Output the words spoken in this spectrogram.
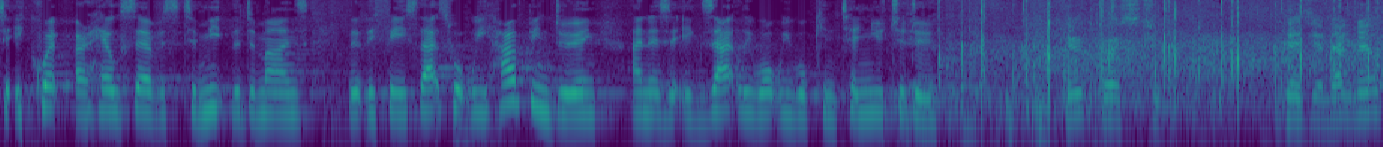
to equip our health service to meet the demands that they face. That's what we have been doing and is exactly what we will continue to do. Good question. Kezia Dugdale.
